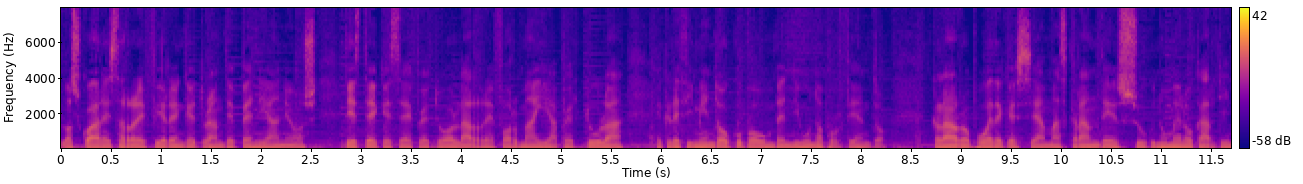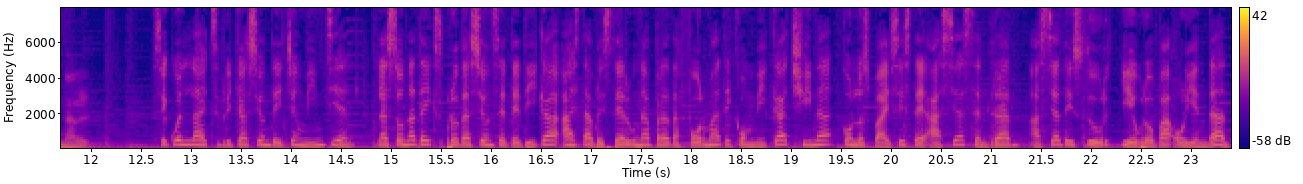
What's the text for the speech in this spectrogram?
los cuales refieren que durante 20 años, desde que se efectuó la reforma y apertura, el crecimiento ocupó un 21%. Claro, puede que sea más grande su número cardinal. Según la explicación de Zheng Mingjian, la zona de explotación se dedica a establecer una plataforma de comunicación China con los países de Asia Central, Asia del Sur y Europa Oriental,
